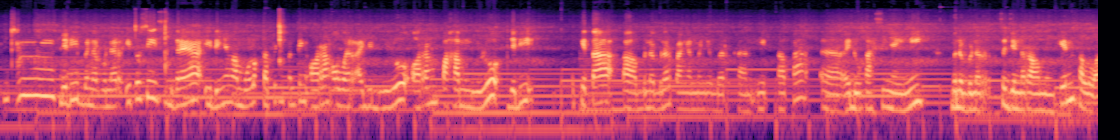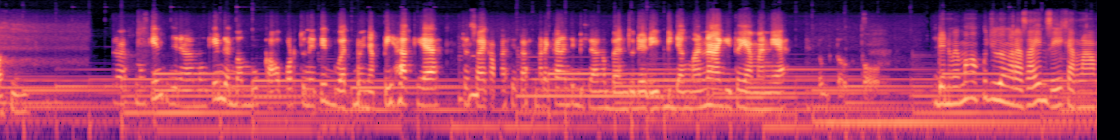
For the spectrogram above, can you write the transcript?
Hmm, jadi benar-benar itu sih sebenarnya idenya nggak muluk tapi yang penting orang aware aja dulu, orang paham dulu. Jadi kita uh, benar-benar pengen menyebarkan it, apa uh, edukasinya ini benar-benar segeneral mungkin, seluas mungkin. Seluas mungkin, segeneral mungkin dan membuka opportunity buat banyak pihak ya sesuai kapasitas mereka nanti bisa ngebantu dari bidang mana gitu ya Man ya. Betul betul. betul. Dan memang aku juga ngerasain sih karena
